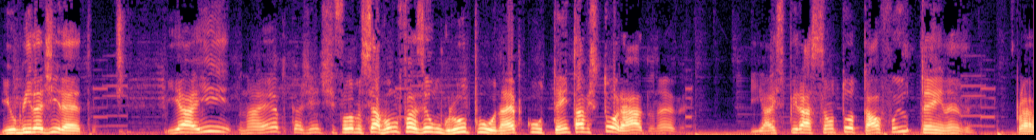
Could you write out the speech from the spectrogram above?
e o Mira Direta. E aí, na época, a gente falou assim: ah, vamos fazer um grupo. Na época o TEM tava estourado, né, velho? E a inspiração total foi o TEM, né, velho? para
